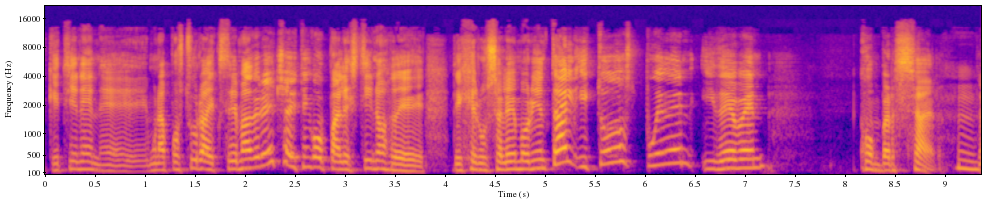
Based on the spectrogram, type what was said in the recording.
que tienen eh, una postura extrema derecha y tengo palestinos de, de, Jerusalén Oriental y todos pueden y deben conversar, mm.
